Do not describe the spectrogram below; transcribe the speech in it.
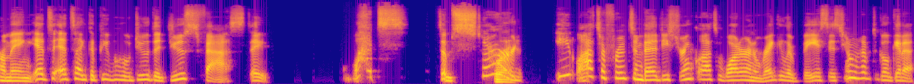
coming. It's it's like the people who do the juice fast. They what? It's absurd. Right. Eat lots of fruits and veggies, drink lots of water on a regular basis. You don't have to go get a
